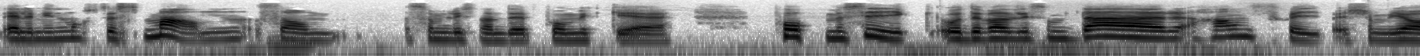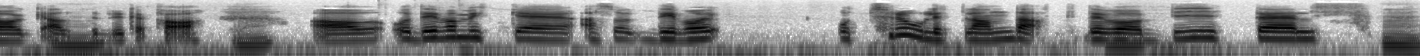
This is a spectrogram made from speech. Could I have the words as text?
eller min mosters man, som, som lyssnade på mycket popmusik och det var liksom där hans skivor som jag alltid Mm. brukar ta Mm. av. Och det var mycket, alltså det var otroligt blandat. Det var Beatles, Mm.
